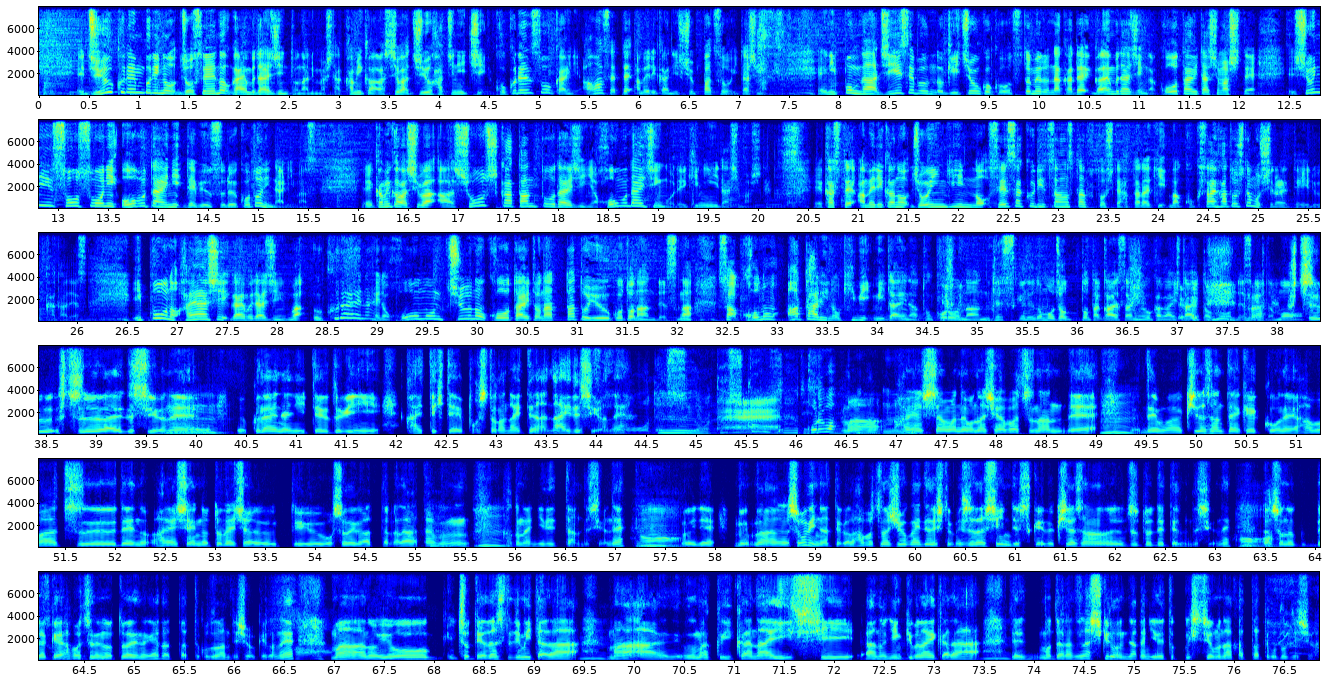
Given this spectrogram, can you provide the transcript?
え19年ぶりの女性の外務大臣となりました。上川氏は18日国連総会に合わせてアメリカに出発をいたします。日本が G7 の議長国を務める中で外務大臣が交代いたしまして就任早々に大舞台にデビューすることになります。上川氏はあ少子化担当大臣や法務大臣を歴任いたしましてえかつてアメリカの上院議員の政策立案スタッフとして働き、まあ、国際派としても知られている方です。一方の林外務大臣はウクライナへの訪問中の交代となったということなんですがさあこの辺りの機微みたいなところなんですけれども ちょっと高橋さんにお伺いしたいと思うんですけれども、まあ普通、普通あれですよね、うん。ウクライナに行ってる時に帰ってきてポストがないっていうのはないですよね。そうですよね。うん確かにそうですねこれはまあ、うん。林さんはね、同じ派閥なんで、うん。でも岸田さんって結構ね、派閥での林さんに乗っ取られちゃうっていう恐れがあったから、多分、うん。閣内に入れてたんですよね。うん。それで、めまあ、総理になってから派閥の集会に出る人珍しいんですけど、岸田さんはずっと出てるんですよね。だからそのだけ派閥で乗っ取られるのが嫌だったってことなんでしょうけどね。まあ、あの、よう、ちょっとやらせてみたら、うん。まあ、うまくいかないし、あの、人気もないから、うん。でもうだから座敷牢の中に入れとく必要もなかったってことでしょ。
